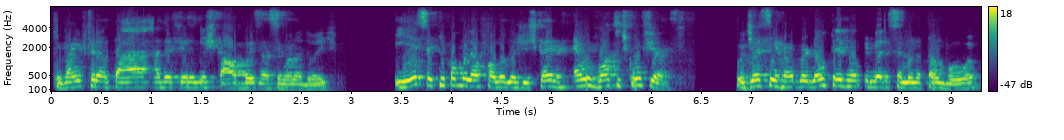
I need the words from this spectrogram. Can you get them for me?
que vai enfrentar a defesa dos Cowboys na semana 2. E esse aqui, como o Léo falou nos disclaimers, é um voto de confiança. O Justin Herbert não teve uma primeira semana tão boa.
